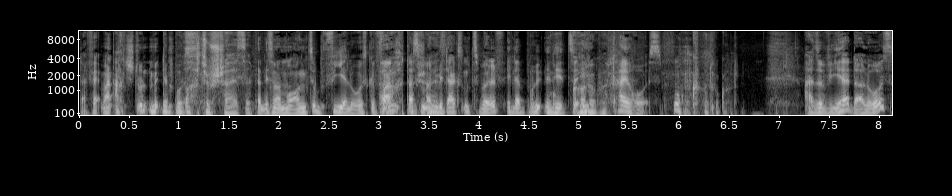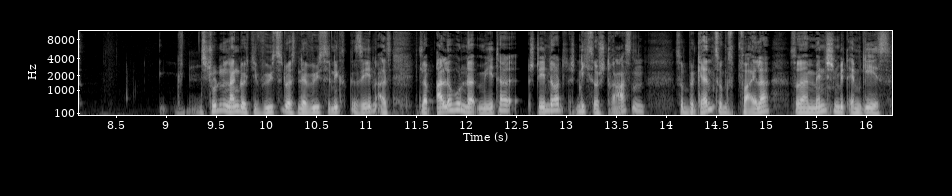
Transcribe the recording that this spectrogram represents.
Da fährt man acht Stunden mit dem Bus. Ach du Scheiße. Dann ist man morgens um vier losgefahren, Ach, dass man Scheiße. mittags um zwölf in der brütenden Hitze Oh Gott, in oh Gott. Kairo ist. Oh Gott, oh Gott. Also wir da los, stundenlang durch die Wüste, du hast in der Wüste nichts gesehen, als ich glaube alle 100 Meter stehen dort nicht so Straßen, so Begrenzungspfeiler, sondern Menschen mit MGs.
